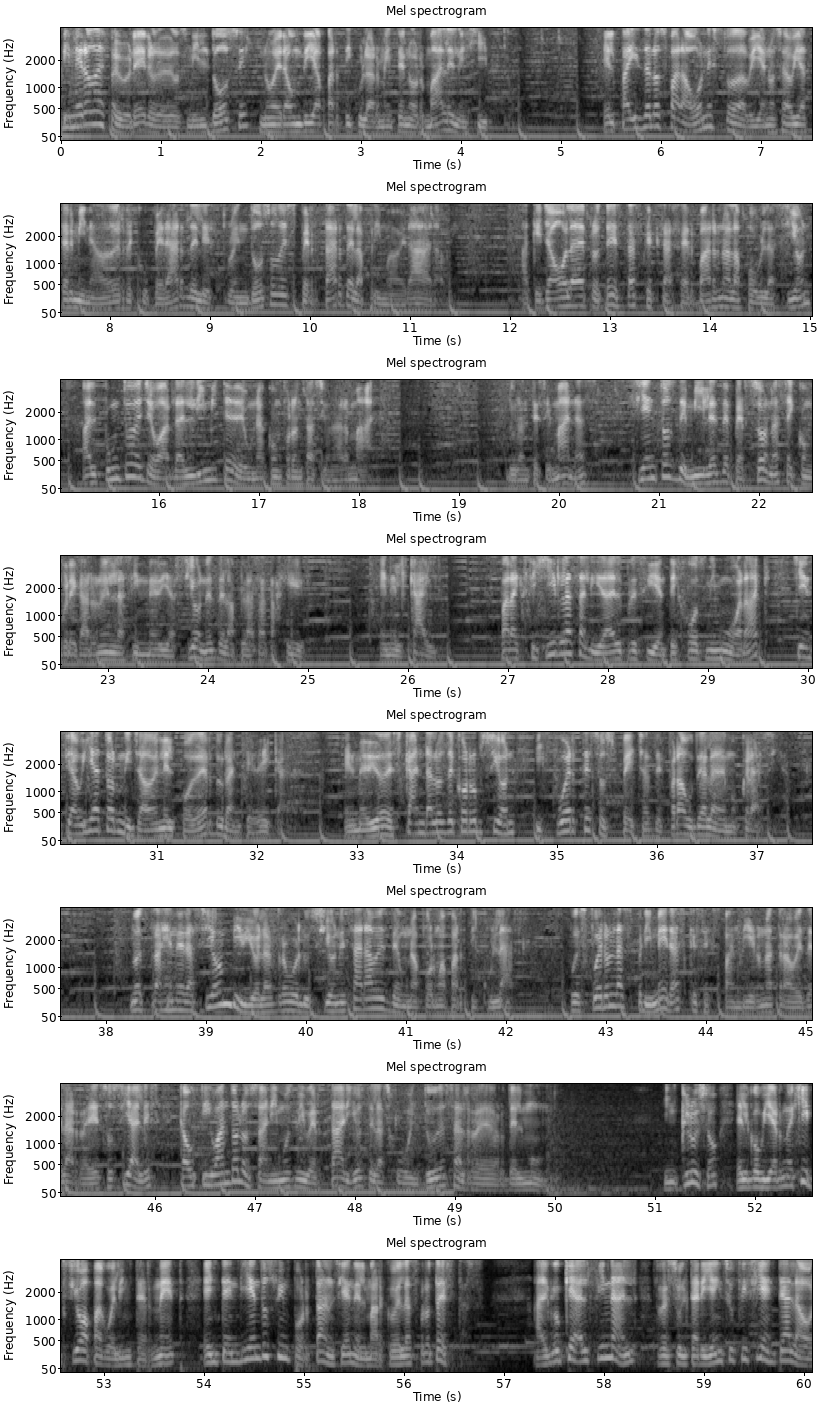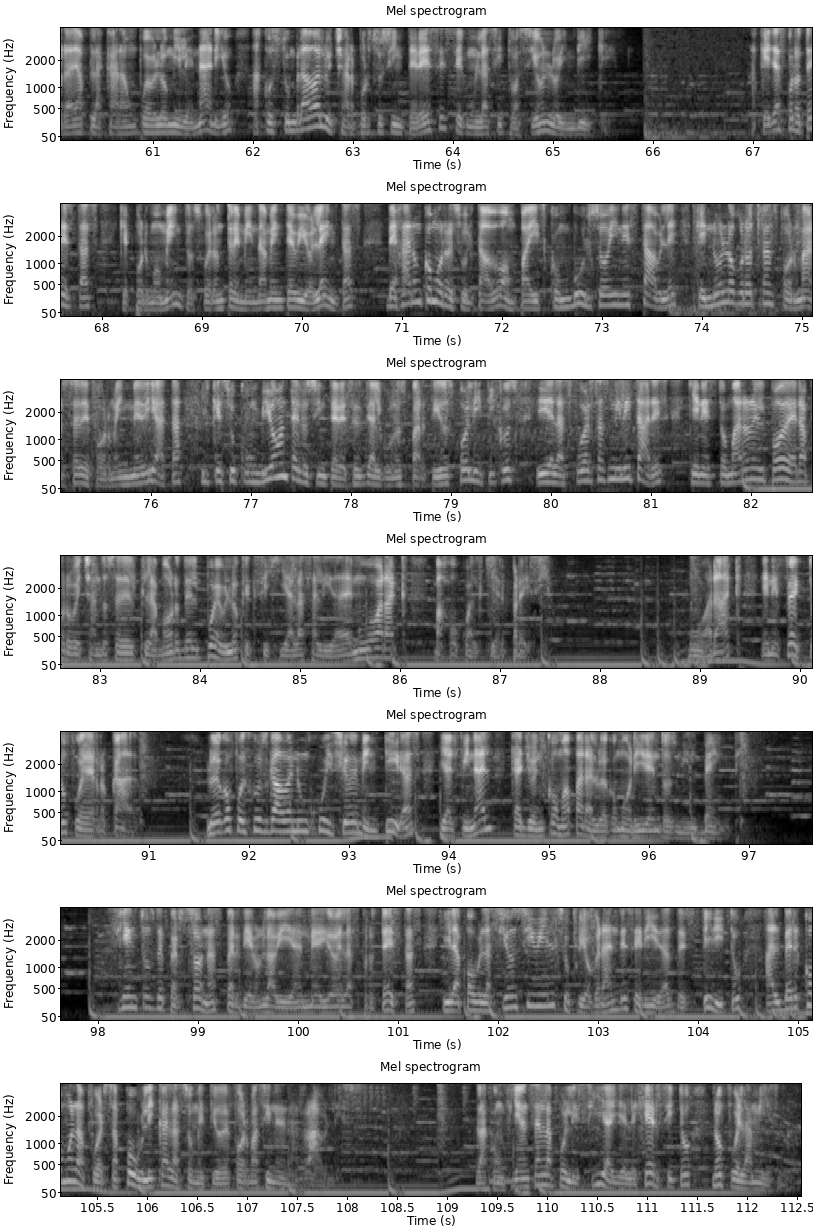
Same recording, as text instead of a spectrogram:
Primero de febrero de 2012 no era un día particularmente normal en Egipto. El país de los faraones todavía no se había terminado de recuperar del estruendoso despertar de la primavera árabe. Aquella ola de protestas que exacerbaron a la población al punto de llevarla al límite de una confrontación armada. Durante semanas, cientos de miles de personas se congregaron en las inmediaciones de la Plaza Tahrir, en el Cairo, para exigir la salida del presidente Hosni Mubarak, quien se había atornillado en el poder durante décadas, en medio de escándalos de corrupción y fuertes sospechas de fraude a la democracia. Nuestra generación vivió las revoluciones árabes de una forma particular, pues fueron las primeras que se expandieron a través de las redes sociales, cautivando los ánimos libertarios de las juventudes alrededor del mundo. Incluso el gobierno egipcio apagó el Internet entendiendo su importancia en el marco de las protestas, algo que al final resultaría insuficiente a la hora de aplacar a un pueblo milenario acostumbrado a luchar por sus intereses según la situación lo indique. Aquellas protestas, que por momentos fueron tremendamente violentas, dejaron como resultado a un país convulso e inestable que no logró transformarse de forma inmediata y que sucumbió ante los intereses de algunos partidos políticos y de las fuerzas militares, quienes tomaron el poder aprovechándose del clamor del pueblo que exigía la salida de Mubarak bajo cualquier precio. Mubarak, en efecto, fue derrocado Luego fue juzgado en un juicio de mentiras y al final cayó en coma para luego morir en 2020. Cientos de personas perdieron la vida en medio de las protestas y la población civil sufrió grandes heridas de espíritu al ver cómo la fuerza pública la sometió de formas inenarrables. La confianza en la policía y el ejército no fue la misma.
